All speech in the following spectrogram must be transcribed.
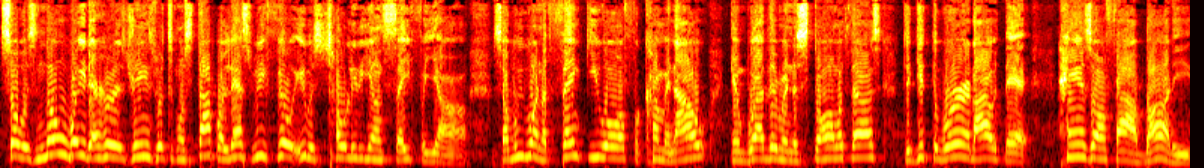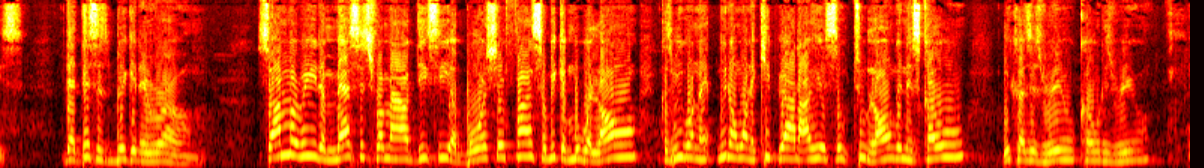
So it's no way that her dreams was going to stop unless we feel it was totally unsafe for y'all. So we want to thank you all for coming out and weathering the storm with us to get the word out that hands off our bodies, that this is bigger than Roe. So I'm gonna read a message from our DC Abortion Fund so we can move along because we want to. We don't want to keep y'all out here so, too long in this cold because it's real. Cold is real.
